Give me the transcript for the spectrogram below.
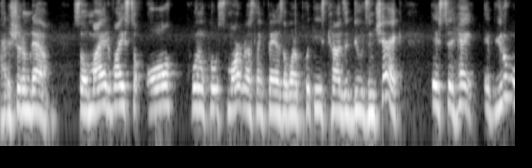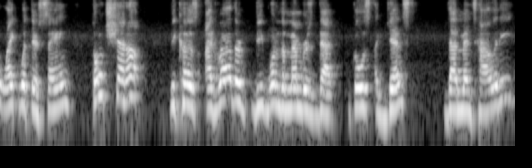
I had to shut him down. So my advice to all quote unquote smart wrestling fans that want to put these kinds of dudes in check is to, hey, if you don't like what they're saying, don't shut up because I'd rather be one of the members that goes against that mentality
